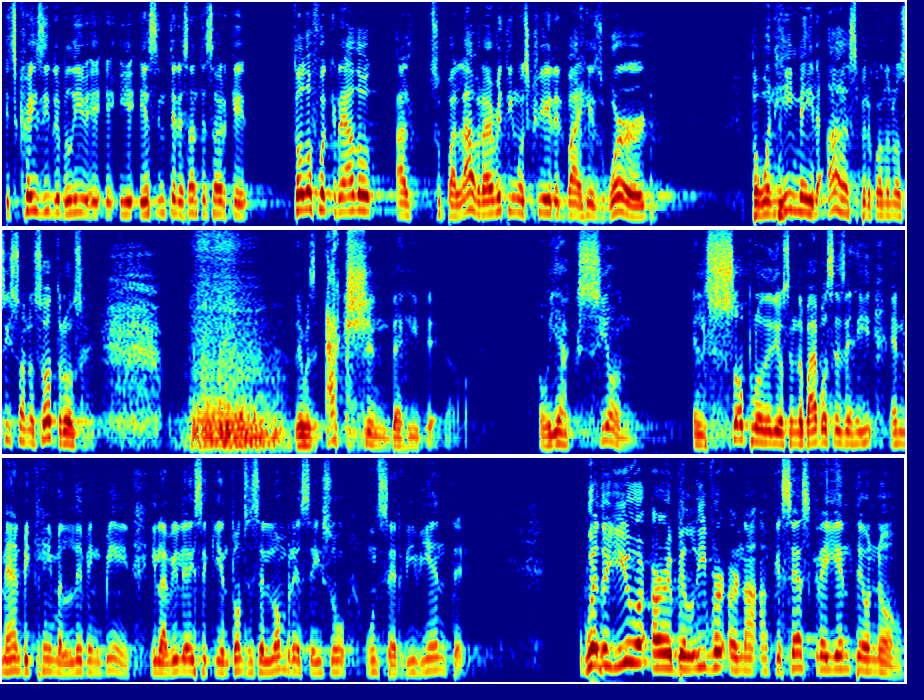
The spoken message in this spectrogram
it's crazy to believe, es interesante saber que todo fue creado a su palabra. Everything was created by his word. But when he made us, pero cuando nos hizo a nosotros, there was action that he did. Había acción. El soplo de Dios. And the Bible says that he and man became a living being. Y la Biblia dice que entonces el hombre se hizo un ser viviente. Whether you are a believer or not, aunque seas creyente o no,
